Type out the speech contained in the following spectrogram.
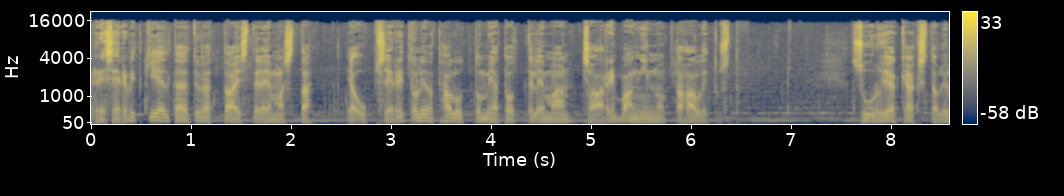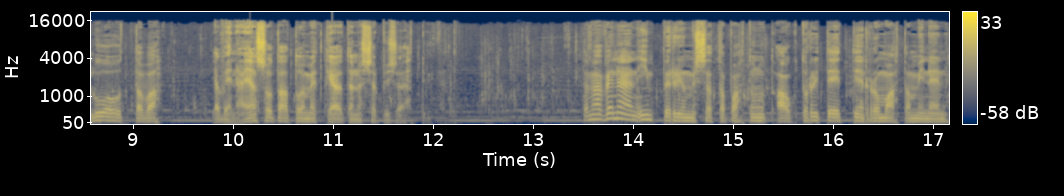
reservit kieltäytyvät taistelemasta ja upseerit olivat haluttomia tottelemaan saarin vanginnutta hallitusta. Suurhyökkäyksestä oli luovuttava ja Venäjän sotatoimet käytännössä pysähtyivät. Tämä Venäjän imperiumissa tapahtunut auktoriteettien romahtaminen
